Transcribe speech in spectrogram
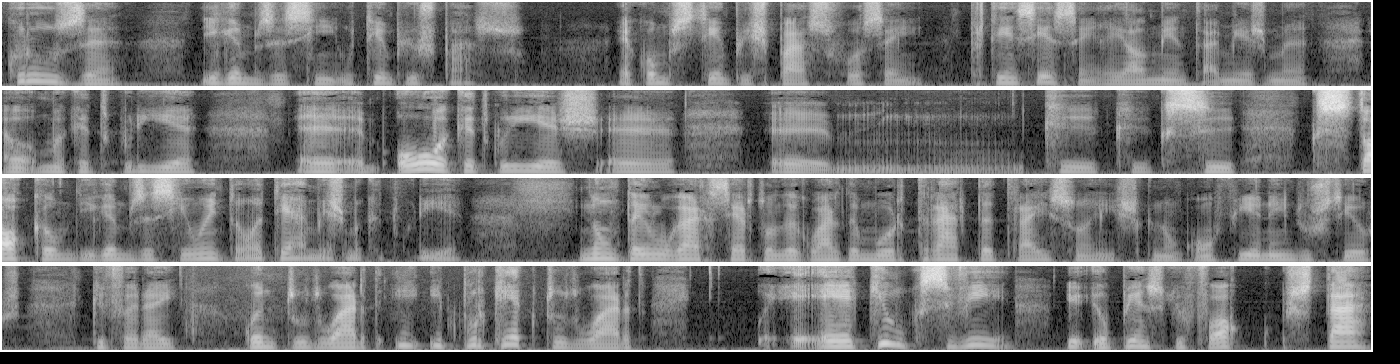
cruza, digamos assim, o tempo e o espaço. É como se tempo e espaço fossem pertencessem realmente à mesma a uma categoria uh, ou a categorias uh, uh, que, que, que, se, que se tocam, digamos assim, ou então até à mesma categoria. Não tem lugar certo onde a guarda-amor trata traições, que não confia nem dos seus, que farei quando tudo arde. E, e porquê é que tudo arde? É, é aquilo que se vê. Eu, eu penso que o foco está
